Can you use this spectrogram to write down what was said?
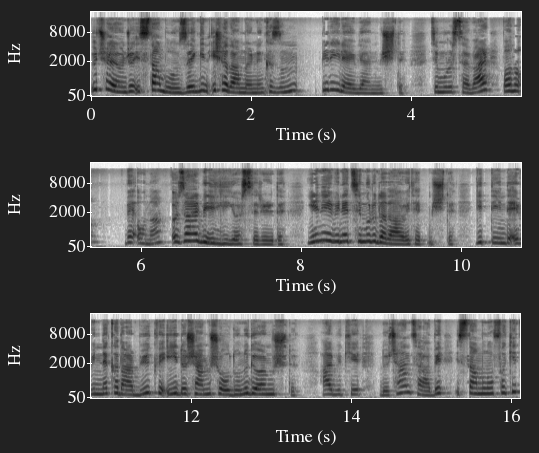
3 ay önce İstanbul'un zengin iş adamlarının kızının biriyle evlenmişti. Timur'u sever, bana ve ona özel bir ilgi gösterirdi. Yeni evine Timur'u da davet etmişti. Gittiğinde evin ne kadar büyük ve iyi döşenmiş olduğunu görmüştü. Halbuki Döçent abi İstanbul'un fakir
